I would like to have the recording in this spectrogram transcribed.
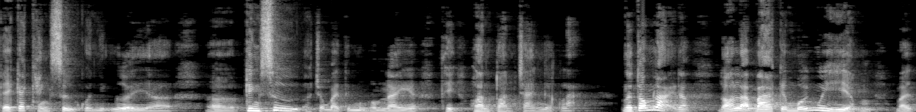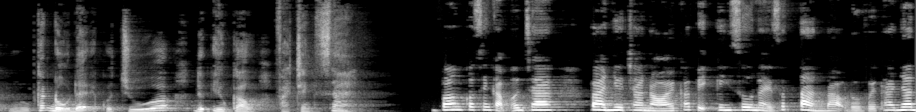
cái cách hành xử của những người uh, uh, kinh sư ở trong bài tin mừng hôm nay ấy, thì hoàn toàn trái ngược lại nói tóm lại đó đó là ba cái mối nguy hiểm mà các đồ đệ của Chúa được yêu cầu phải tránh xa Vâng, con xin cảm ơn cha. Và như cha nói, các vị kinh sư này rất tàn bạo đối với tha nhân,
